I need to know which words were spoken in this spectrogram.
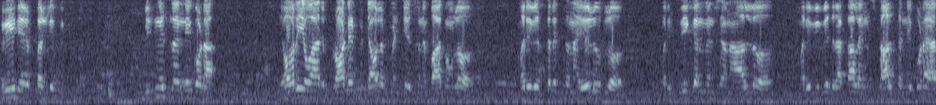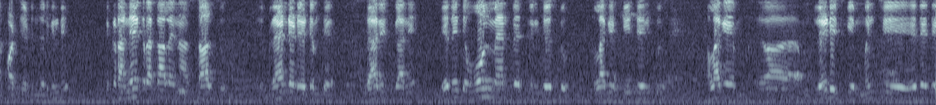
ప్రీ పబ్లిక్ బిజినెస్లన్నీ కూడా ఎవరి వారి ప్రోడక్ట్ డెవలప్మెంట్ చేసుకునే భాగంలో మరి విస్తరిస్తున్న ఏలూరులో మరి శ్రీ కన్వెన్షన్ హాల్లో మరి వివిధ రకాలైన స్టాల్స్ అన్ని కూడా ఏర్పాటు చేయడం జరిగింది. ఇక్కడ అనేక రకాలైన స్టాల్స్ బ్రాండెడ్ ఐటమ్స్ శారీస్ కానీ ఏదైతే ఓన్ మ్యానుఫ్యాక్చరింగ్ చేస్తూ అలాగే కీ చైన్స్ అలాగే లేడీస్కి మంచి ఏదైతే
